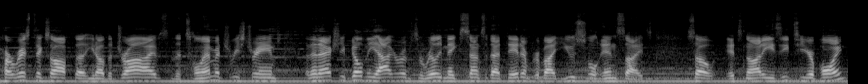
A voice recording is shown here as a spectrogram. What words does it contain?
heuristics off the, you know, the drives, the telemetry streams, and then actually building the algorithms to really make sense of that data and provide useful insights. So it's not easy, to your point.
